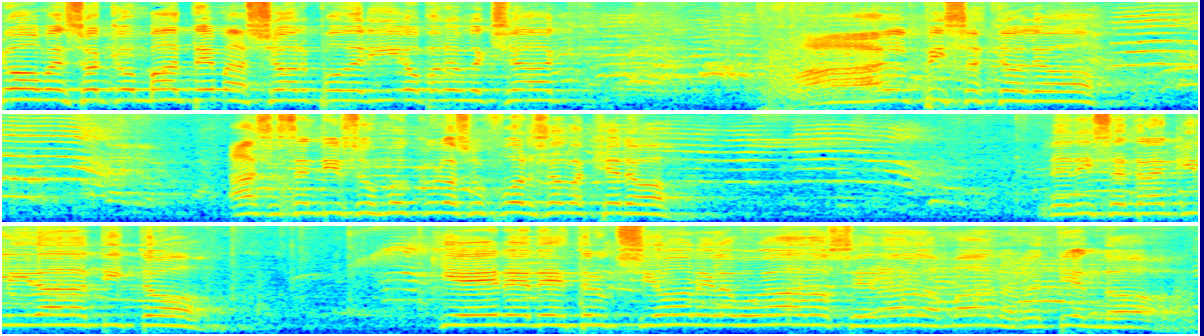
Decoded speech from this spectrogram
Comenzó el combate, mayor poderío para Blackjack. Al piso Stolo. Hace sentir sus músculos, su fuerza al vaquero. Le dice tranquilidad a Tito. Quiere destrucción, el abogado se da la mano, no entiendo.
